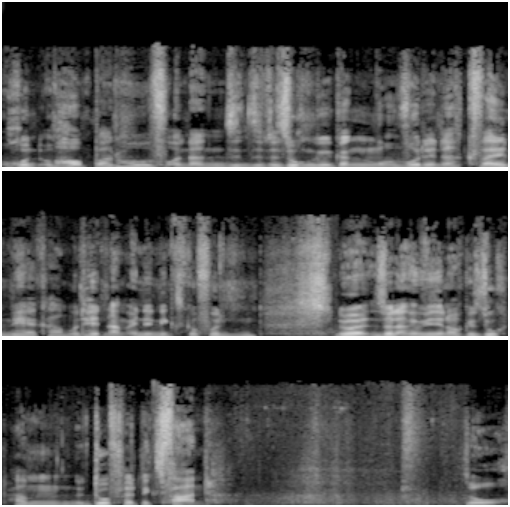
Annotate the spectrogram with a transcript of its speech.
rund um Hauptbahnhof und dann sind sie da suchen gegangen, wo denn das Qualm herkam und hätten am Ende nichts gefunden. Nur solange wir sie noch gesucht haben, durfte halt nichts fahren. So.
